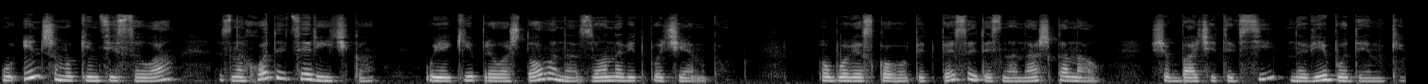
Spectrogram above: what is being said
У іншому кінці села знаходиться річка, у якій прилаштована зона відпочинку. Обов'язково підписуйтесь на наш канал, щоб бачити всі нові будинки.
